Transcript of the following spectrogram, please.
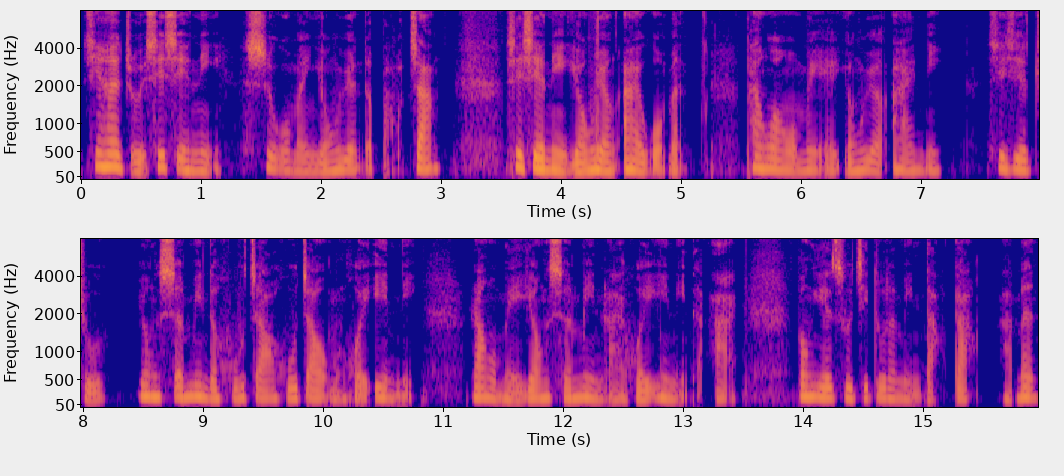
亲爱的主，谢谢你是我们永远的保障，谢谢你永远爱我们，盼望我们也永远爱你。谢谢主，用生命的呼召呼召我们回应你，让我们也用生命来回应你的爱。奉耶稣基督的名祷告，阿门。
